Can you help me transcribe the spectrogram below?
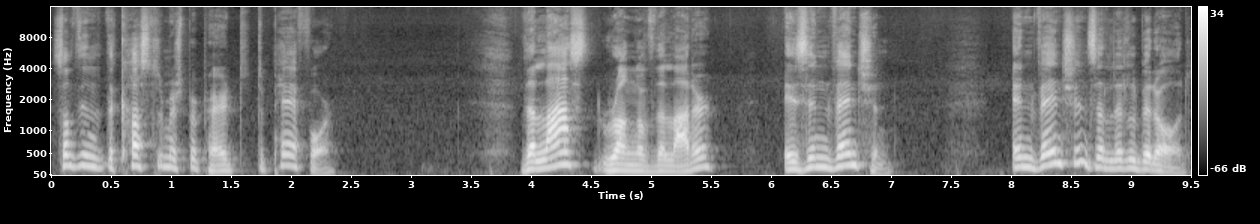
something that the customer is prepared to pay for. The last rung of the ladder is invention. Invention's a little bit odd.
